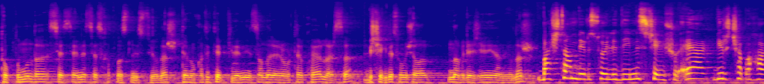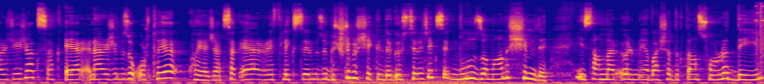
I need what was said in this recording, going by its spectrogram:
Toplumun da seslerine ses katmasını istiyorlar. Demokratik tepkilerini insanlar eğer ortaya koyarlarsa bir şekilde sonuç alınabileceğine inanıyorlar. Baştan beri söylediğimiz şey şu. Eğer bir çaba harcayacaksak, eğer enerjimizi ortaya koyacaksak, eğer reflekslerimizi güçlü bir şekilde göstereceksek bunun zamanı şimdi. İnsanlar ölmeye başladıktan sonra değil.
